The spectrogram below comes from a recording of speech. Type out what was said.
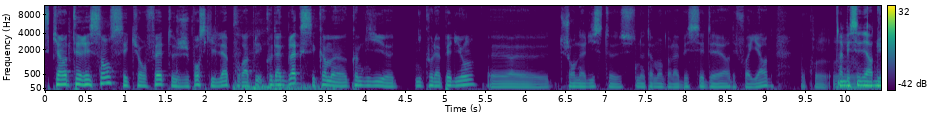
ce qui est intéressant, c'est qu'en fait, je pense qu'il est là pour appeler. Kodak Black, c'est comme, comme dit Nicolas Pellion, journaliste notamment dans la BCDR, des fois Yard. Donc on, La BCDR du.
